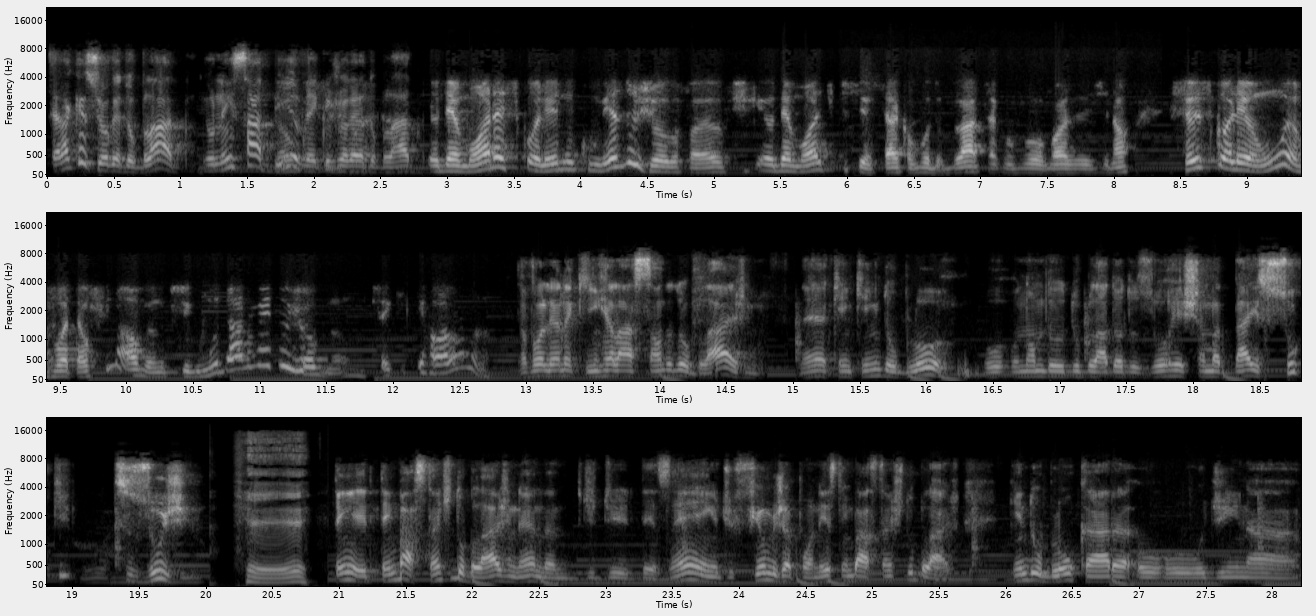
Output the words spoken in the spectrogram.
será que esse jogo é dublado? Eu nem sabia, velho, que o jogo era dublado. Eu demoro a escolher no começo do jogo. Eu, falo, eu, fico- eu demoro, tipo assim, será que eu vou dublar? Será que eu vou voz original? Se eu escolher um, eu vou até o final, velho. Eu não consigo mudar no meio do jogo, não. Não sei o que, que rola, não. Tava olhando aqui em relação da dublagem. né? Quem, quem dublou, o, o nome do dublador do Zorro ele chama Daisuke Tsuji. Tem, ele tem bastante dublagem, né? De, de, desenho, de filme japonês, tem bastante dublagem. Quem dublou o cara, o, o Jin na,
